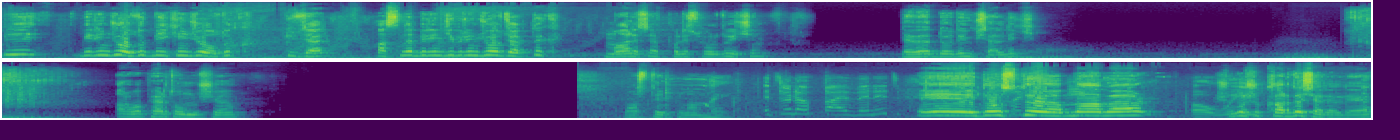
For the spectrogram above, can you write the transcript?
Bir birinci olduk, bir ikinci olduk. Güzel. Aslında birinci birinci olacaktık. Maalesef polis vurduğu için level 4'e yükseldik. Araba pert olmuş ya. Mustang mi lan bu? Hey dostum, ne haber? Oh, Şu da şu kardeş herhalde ya.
